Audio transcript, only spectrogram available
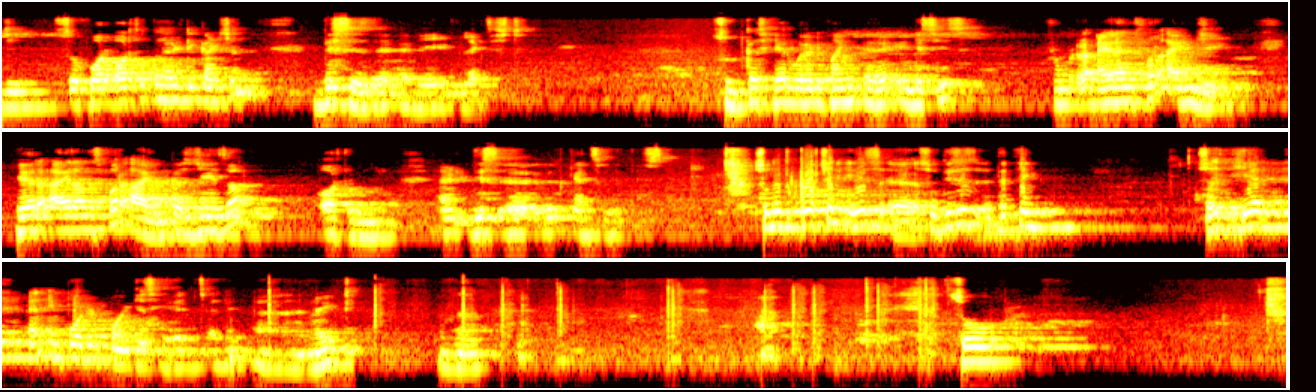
G. So for orthogonality condition, this is the way it will exist. So because here we have defined uh, indices from I runs for I and G. Here I runs for I because J's are orthogonal and this uh, will cancel with this. So now the question is, uh, so this is the thing. So here an important point is here which I uh, write. Uh, so,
